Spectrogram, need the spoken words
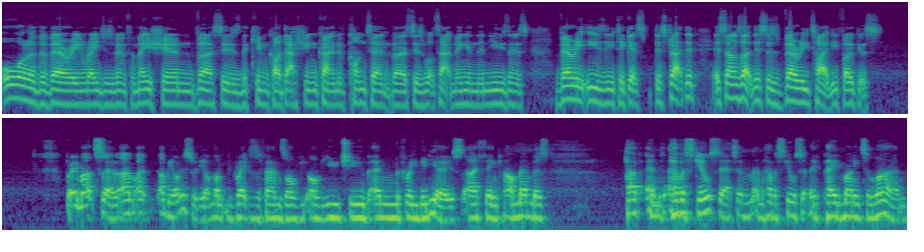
all of the varying ranges of information versus the Kim Kardashian kind of content versus what's happening in the news, and it's very easy to get distracted. It sounds like this is very tightly focused. Very much so. Um, I, will be honest with you. I'm not the greatest of fans of, of YouTube and the free videos. I think our members have and have a skill set and, and have a skill set they've paid money to learn.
